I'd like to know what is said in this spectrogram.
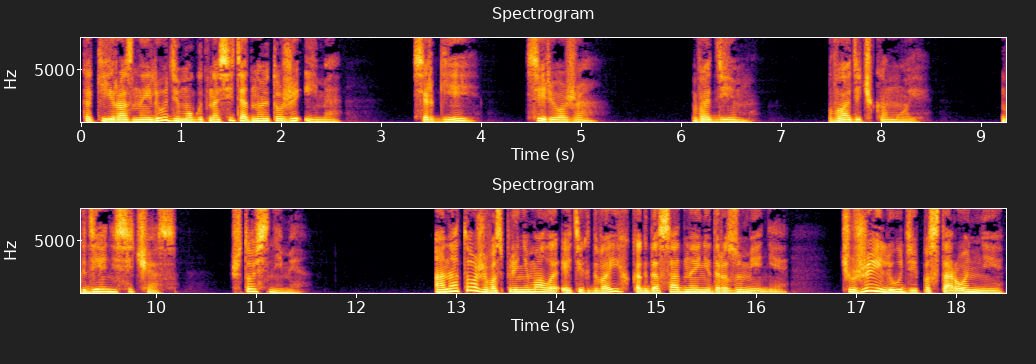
Какие разные люди могут носить одно и то же имя? Сергей, Сережа, Вадим, Вадичка мой. Где они сейчас? Что с ними? Она тоже воспринимала этих двоих как досадное недоразумение. Чужие люди, посторонние,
